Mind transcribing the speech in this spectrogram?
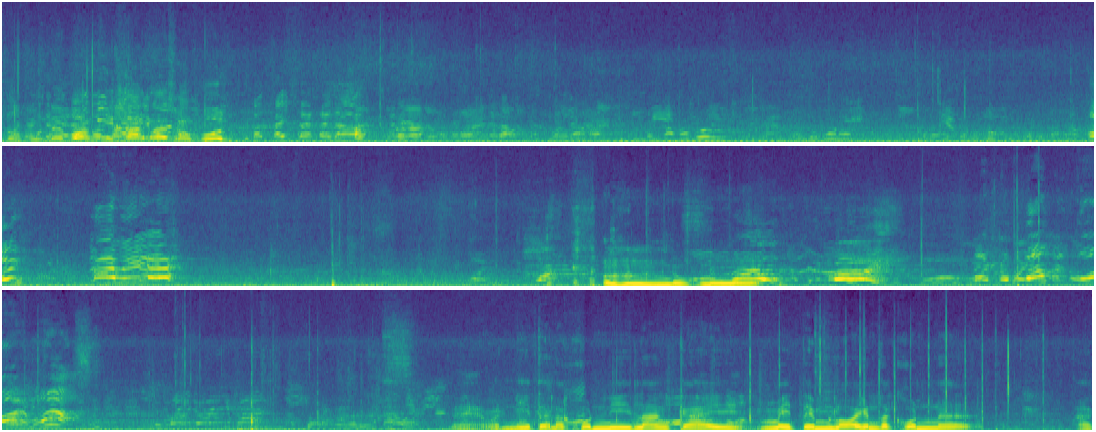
โชกุนได้บอลกี่ข้างแล้วโชกุนลูกนี้แหมวั นี้แต่ละคนนี่ร่างกายไม่เต็มร้อยกันสักคนนะฮะอา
